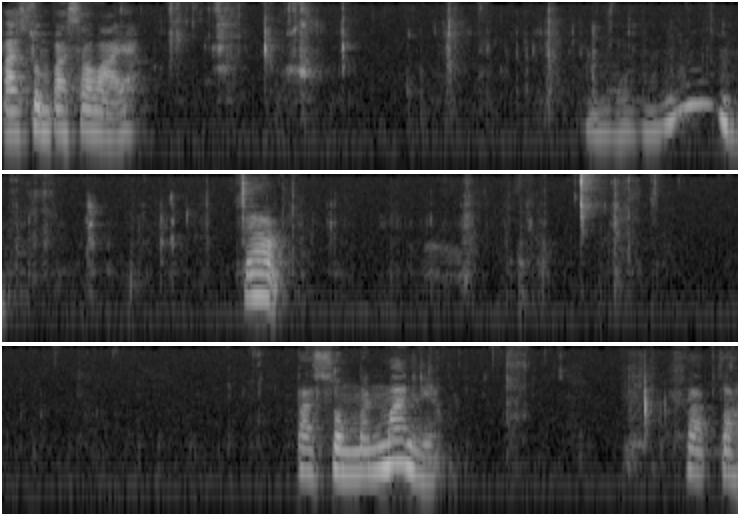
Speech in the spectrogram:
ปลาส้มปลาสวายอืม แซ่บปลาส้มมันมันๆเนี่ยแซ่บจ้ะ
